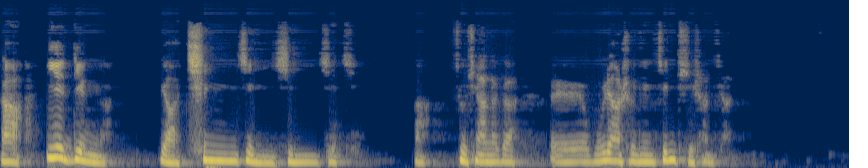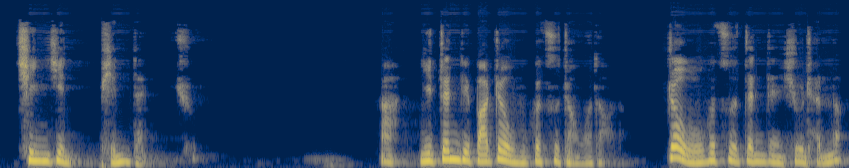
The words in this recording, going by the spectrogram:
啊，一定啊，要清净心境界啊，就像那个呃《无量寿经》经题上讲的，清净平等觉啊，你真的把这五个字掌握到了，这五个字真正修成了，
